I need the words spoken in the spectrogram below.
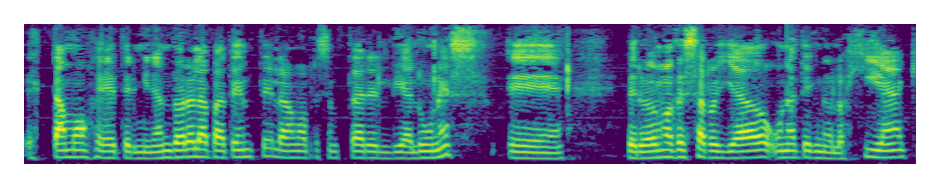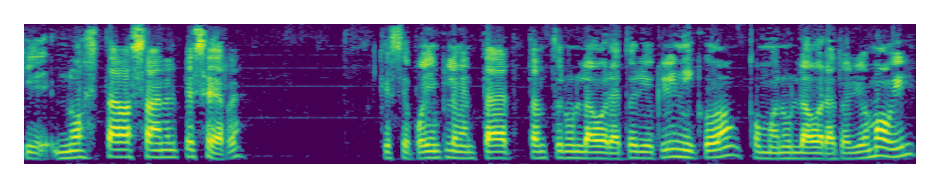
estamos eh, terminando ahora la patente, la vamos a presentar el día lunes, eh, pero hemos desarrollado una tecnología que no está basada en el PCR, que se puede implementar tanto en un laboratorio clínico como en un laboratorio móvil.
